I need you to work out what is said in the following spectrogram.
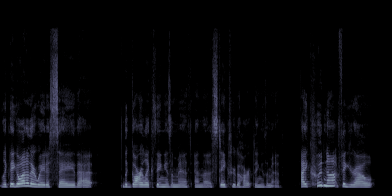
like they go out of their way to say that the garlic thing is a myth and the stake through the heart thing is a myth. I could not figure out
